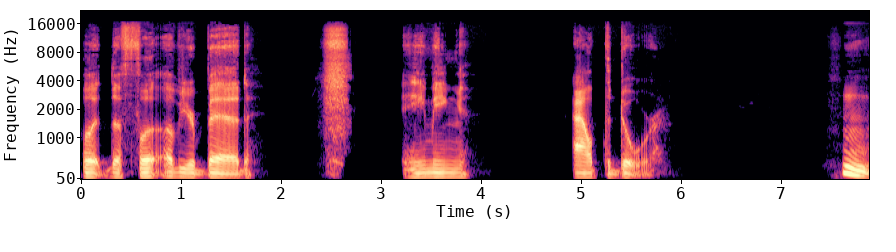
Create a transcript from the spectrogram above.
put the foot of your bed aiming out the door. Hmm.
